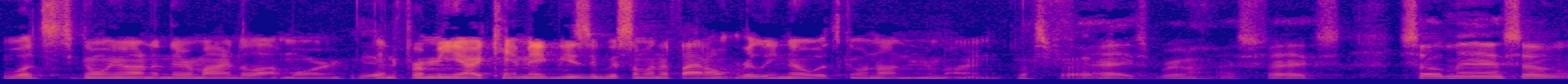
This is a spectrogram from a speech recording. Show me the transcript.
what's going on in their mind a lot more. Yeah. And for me, I can't make music with someone if I don't really know what's going on in your mind. That's fact. Facts, bro. That's facts. So, man, so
